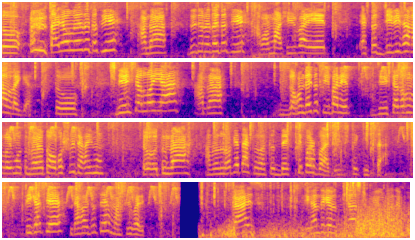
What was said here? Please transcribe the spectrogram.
তো তাইরাও লয়ে যাইতেছি। আমরা দুজনে যাইতেছি। আমার মাসির বাড়ির একটা জিনিস আনার লাগে। তো জিনিসটা লইয়া আমরা যখন যাইতেছি বাড়ির, জিনিসটা যখন লইমো, তোমরা তো অবশ্যই দেখাইমো। তো তোমরা আমরা লগে থাকো, তো দেখতে পারবা জিনিসটা কিটা। ঠিক আছে, দেখা হইতেছে মাসির বাড়িতে গাইজ এখান থেকে জাস্ট ভিউটা দেখো।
